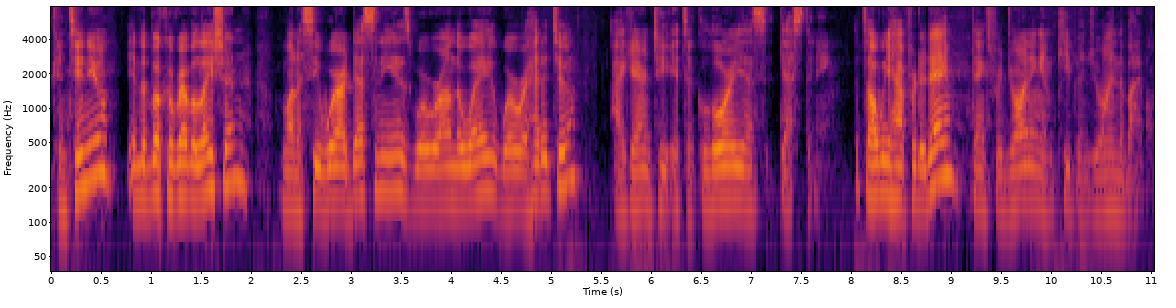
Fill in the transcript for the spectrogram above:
continue in the book of Revelation. We want to see where our destiny is, where we're on the way, where we're headed to. I guarantee it's a glorious destiny. That's all we have for today. Thanks for joining and keep enjoying the Bible.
